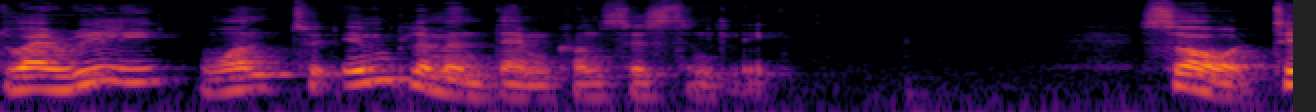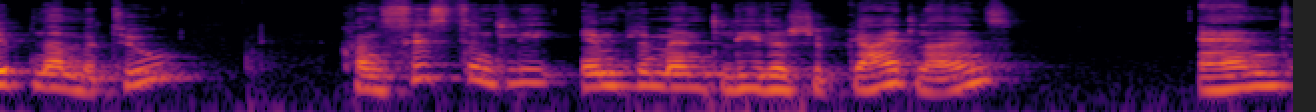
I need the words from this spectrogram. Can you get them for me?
do I really want to implement them consistently? So, tip number two consistently implement leadership guidelines and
